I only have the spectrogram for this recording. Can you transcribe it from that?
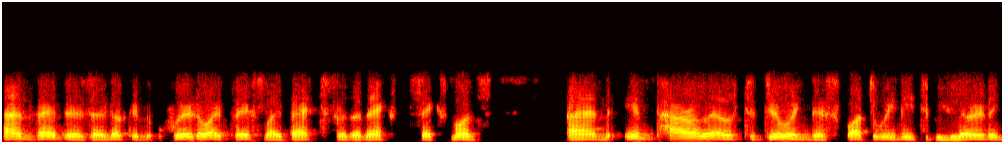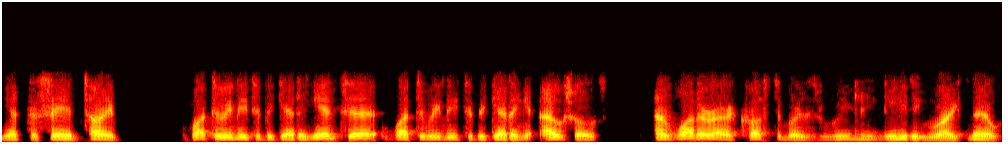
and vendors are looking where do I place my bets for the next six months, and in parallel to doing this, what do we need to be learning at the same time? What do we need to be getting into? What do we need to be getting out of? And what are our customers really needing right now?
